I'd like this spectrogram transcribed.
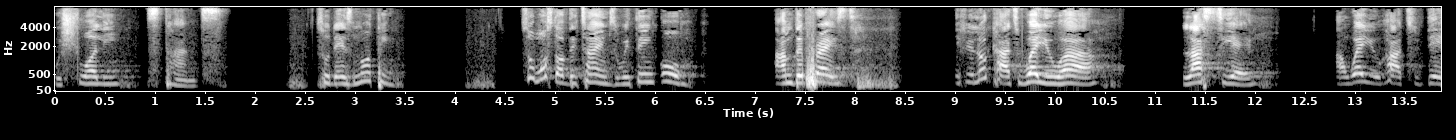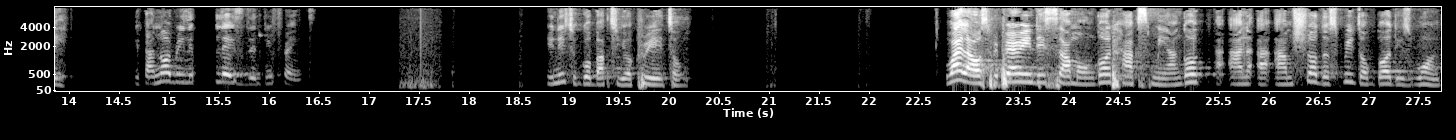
will surely stand. So there's nothing so most of the times we think, oh, I'm depressed. If you look at where you were last year and where you are today, you cannot really place the difference. You need to go back to your creator. While I was preparing this sermon, God asked me, and God, and I'm sure the Spirit of God is one.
